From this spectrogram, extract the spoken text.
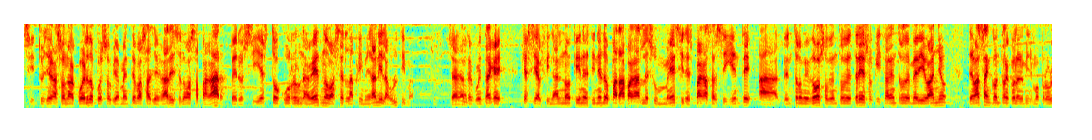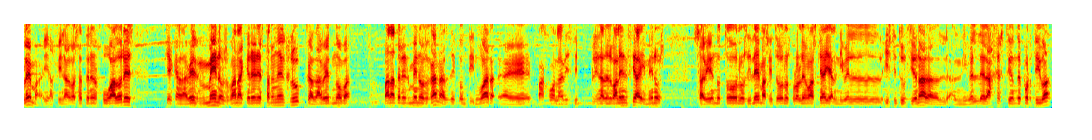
si tú llegas a un acuerdo, pues obviamente vas a llegar y se lo vas a pagar, pero si esto ocurre una vez, no va a ser la primera ni la última. O sea, date cuenta que, si al final no tienes dinero para pagarles un mes y les pagas al siguiente, dentro de dos o dentro de tres o quizá dentro de medio año, te vas a encontrar con el mismo problema y al final vas a tener jugadores que cada vez menos van a querer estar en el club, cada vez no van a tener menos ganas de continuar eh, bajo la disciplina del Valencia y menos sabiendo todos los dilemas y todos los problemas que hay al nivel institucional, al, nivel de la gestión deportiva,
